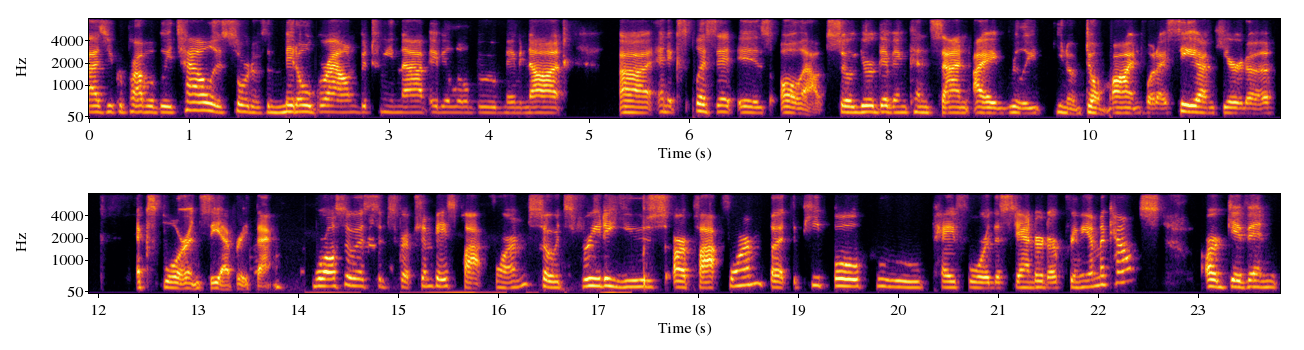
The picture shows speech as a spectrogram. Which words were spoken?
as you could probably tell, is sort of the middle ground between that, maybe a little boob, maybe not. Uh, and explicit is all out. So you're giving consent. I really, you know, don't mind what I see. I'm here to explore and see everything. We're also a subscription based platform. So it's free to use our platform, but the people who pay for the standard or premium accounts are given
